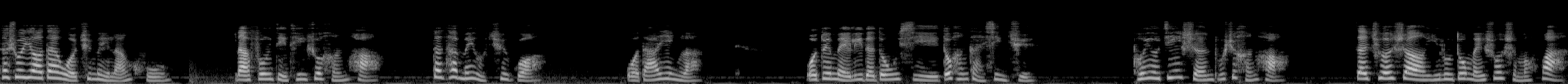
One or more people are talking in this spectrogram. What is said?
他说要带我去美兰湖，那风景听说很好，但他没有去过。我答应了。我对美丽的东西都很感兴趣。朋友精神不是很好，在车上一路都没说什么话，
